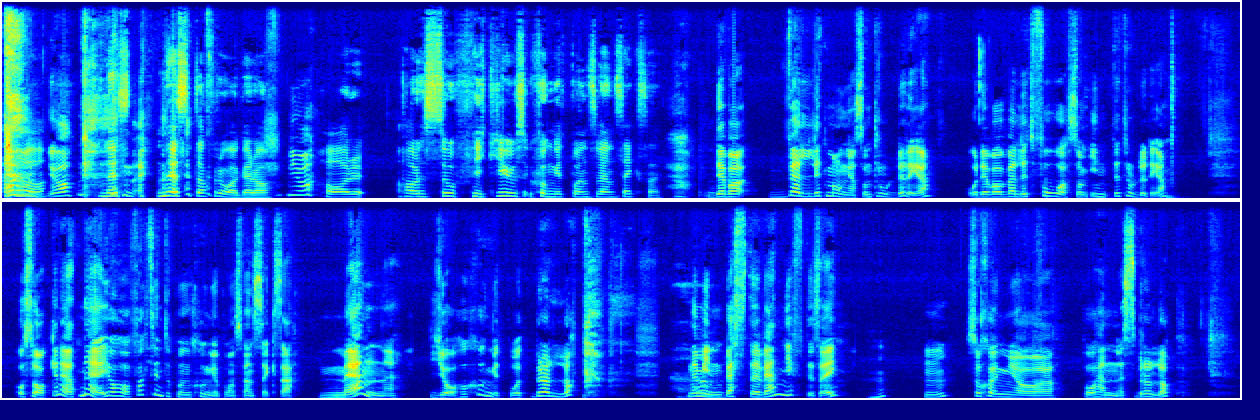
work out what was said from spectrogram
ja, Ja. näst, nästa fråga då. ja. Har, har Sofie Q sjungit på en svensexa? Det var väldigt många som trodde det. Och det var väldigt få som inte trodde det. Och saken är att nej, jag har faktiskt inte sjungit på en svensexa. Men jag har sjungit på ett bröllop. När min bästa vän gifte sig. Mm, så sjöng jag på hennes bröllop.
